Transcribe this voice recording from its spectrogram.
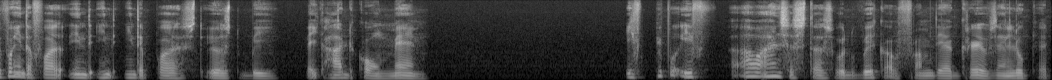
People in the first, in the, in, in the past used to be like hardcore men. If people, if our ancestors would wake up from their graves and look at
